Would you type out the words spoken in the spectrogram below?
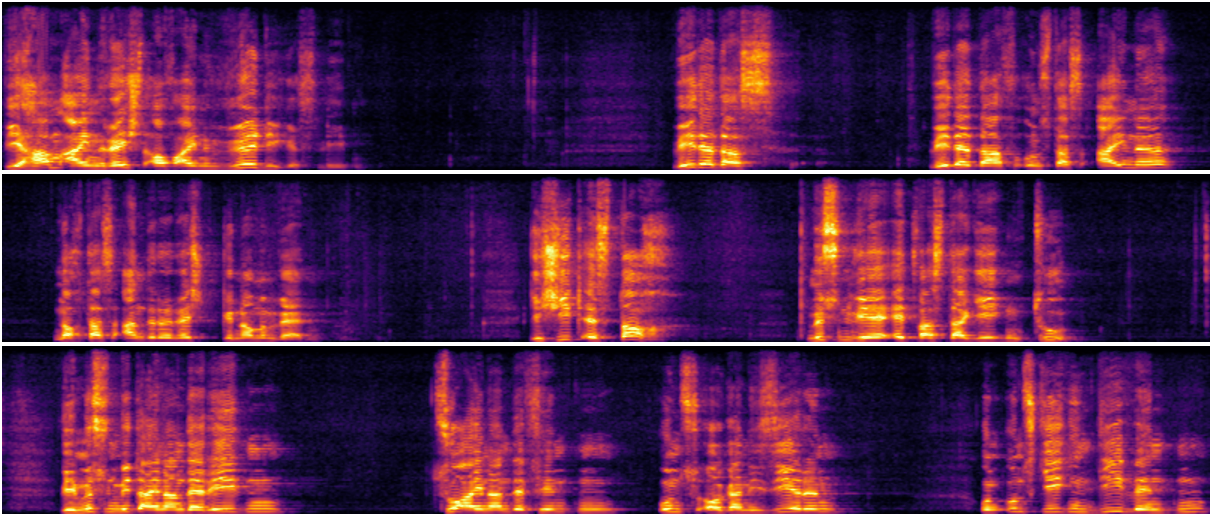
Wir haben ein Recht auf ein würdiges Leben. Weder, das, weder darf uns das eine noch das andere Recht genommen werden. Geschieht es doch, müssen wir etwas dagegen tun. Wir müssen miteinander reden, zueinander finden, uns organisieren und uns gegen die wenden,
